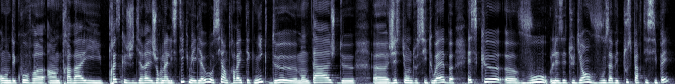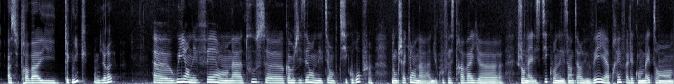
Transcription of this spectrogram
on découvre un travail presque, je dirais, journalistique, mais il y a eu aussi un travail technique de montage, de gestion de site web. Est-ce que vous, les étudiants, vous avez tous participé à ce travail technique, on dirait? Euh, oui, en effet, on a tous, euh, comme je disais, on était en petits groupes. Donc chacun, on a du coup fait ce travail euh, journalistique, on les a interviewés et après, il fallait qu'on mette en,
